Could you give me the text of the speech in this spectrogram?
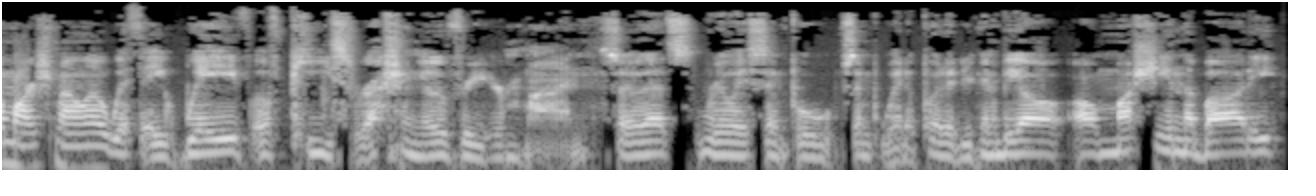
a marshmallow with a wave of peace rushing over your mind. So that's really simple, simple way to put it. You're going to be all, all mushy in the body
